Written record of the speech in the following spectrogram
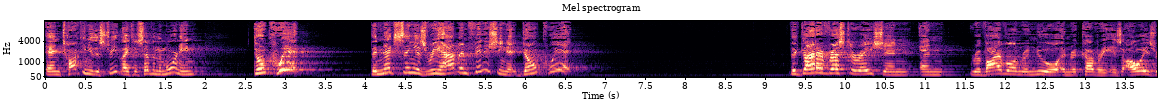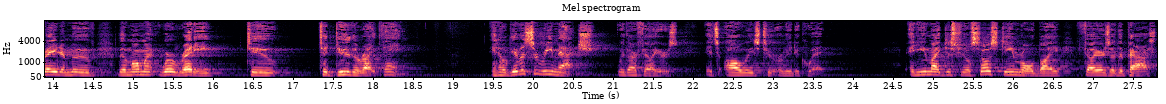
and talking to the street lights at 7 in the morning, don't quit. The next thing is rehab and finishing it. Don't quit. The God of restoration and revival and renewal and recovery is always ready to move the moment we're ready to, to do the right thing. And He'll give us a rematch with our failures. It's always too early to quit. And you might just feel so steamrolled by failures of the past.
